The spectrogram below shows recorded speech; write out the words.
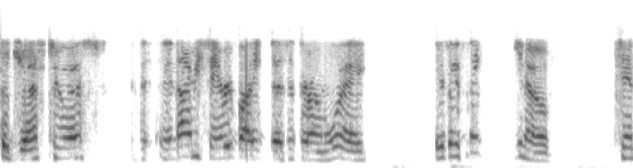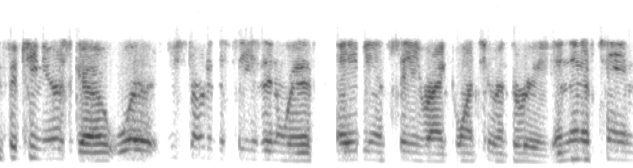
suggest to us, and obviously everybody does it their own way, is I think you know 10, 15 years ago where you started the season with A, B, and C ranked one, two, and three. And then if team,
